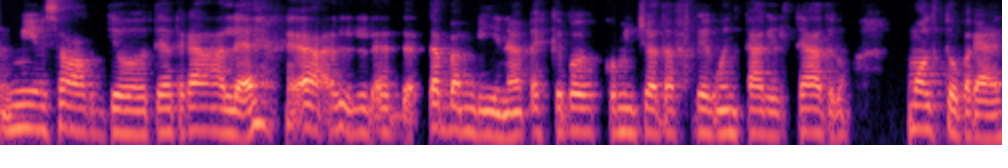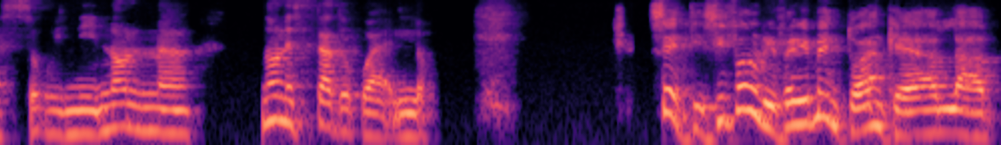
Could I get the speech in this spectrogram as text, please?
il, mio esordio teatrale al, da bambina, perché poi ho cominciato a frequentare il teatro molto presto, quindi non, non è stato quello. Senti, si fa un riferimento anche alla,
